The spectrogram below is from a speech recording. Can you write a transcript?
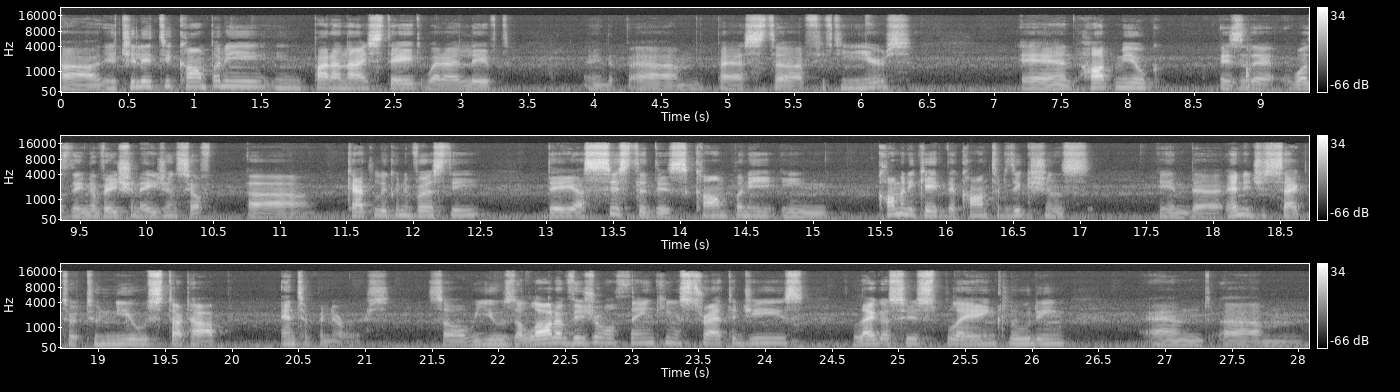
a uh, utility company in Paraná State, where I lived in the um, past uh, 15 years. And Hot Milk is the, was the innovation agency of uh, Catholic University. They assisted this company in communicate the contradictions in the energy sector to new startup entrepreneurs. So we used a lot of visual thinking strategies, Lego Serious Play, including and um,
